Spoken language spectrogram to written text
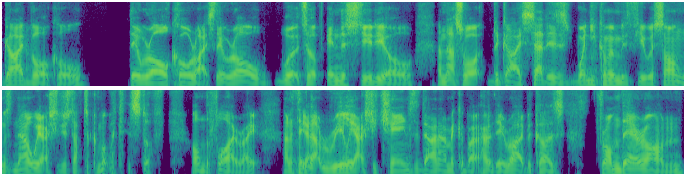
guide vocal, they were all co-writes. They were all worked up in the studio, and that's what the guy said: is when you come in with fewer songs, now we actually just have to come up with this stuff on the fly, right? And I think Yeah. that really actually changed the dynamic about how they write because from there on,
